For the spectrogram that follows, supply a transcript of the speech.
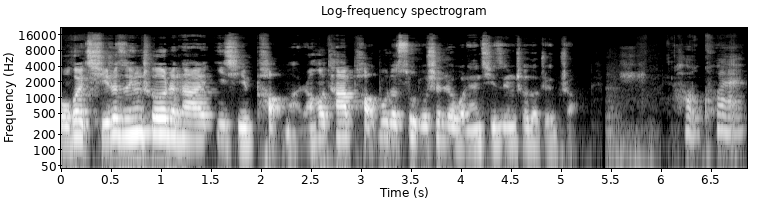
我会骑着自行车跟他一起跑嘛，然后他跑步的速度甚至我连骑自行车都追不上，好快。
